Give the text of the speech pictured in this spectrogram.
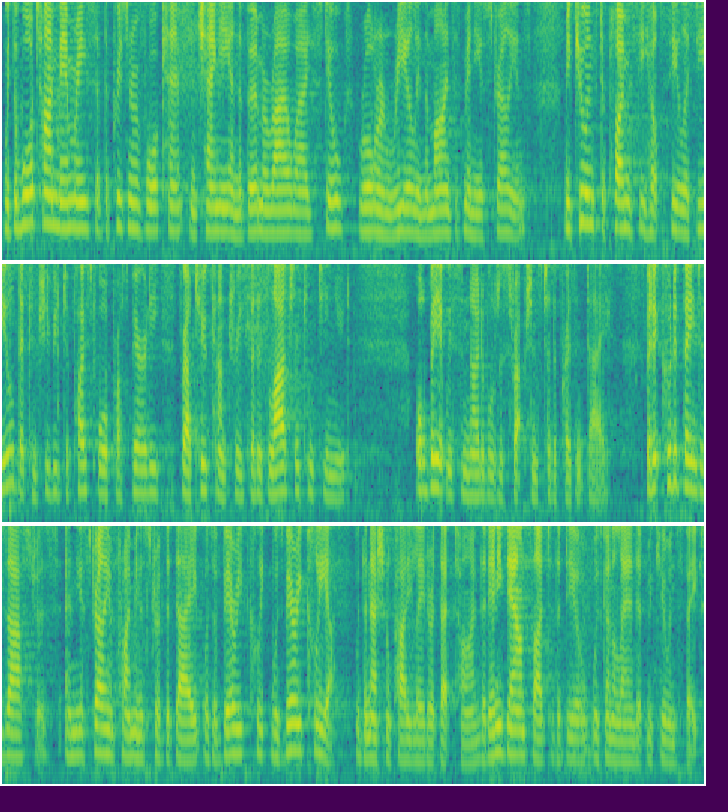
With the wartime memories of the prisoner of war camps in Changi and the Burma Railway still raw and real in the minds of many Australians, McEwen's diplomacy helped seal a deal that contributed to post-war prosperity for our two countries that has largely continued, albeit with some notable disruptions to the present day. But it could have been disastrous, and the Australian Prime Minister of the day was, very, was very clear with the National Party leader at that time that any downside to the deal was going to land at McEwen's feet.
